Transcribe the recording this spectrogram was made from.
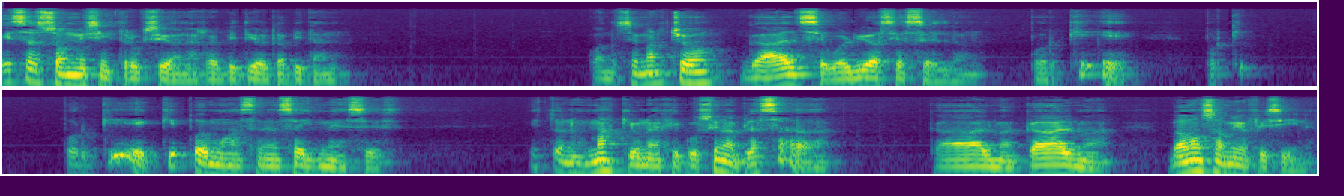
Esas son mis instrucciones, repitió el capitán. Cuando se marchó, Gaal se volvió hacia Seldon. ¿Por qué? ¿Por qué? ¿Por qué? ¿Qué podemos hacer en seis meses? Esto no es más que una ejecución aplazada. Calma, calma. Vamos a mi oficina.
